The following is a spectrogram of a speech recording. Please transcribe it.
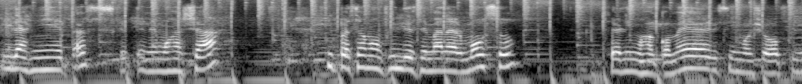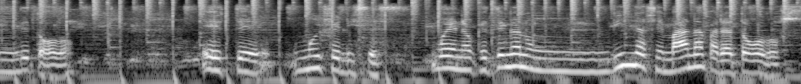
y las nietas que tenemos allá. Y pasamos un fin de semana hermoso, Salimos a comer, hicimos shopping, de todo. Este, muy felices. Bueno, que tengan una linda semana para todos.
